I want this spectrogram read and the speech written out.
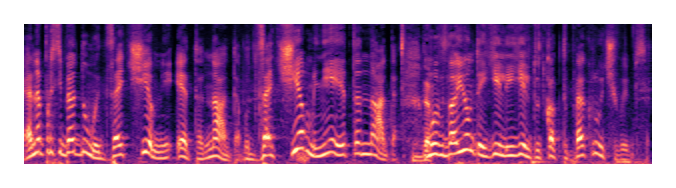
И она про себя думает, зачем мне это надо? Вот зачем мне это надо? Да. Мы вдвоем-то еле-еле тут как-то прокручиваемся.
